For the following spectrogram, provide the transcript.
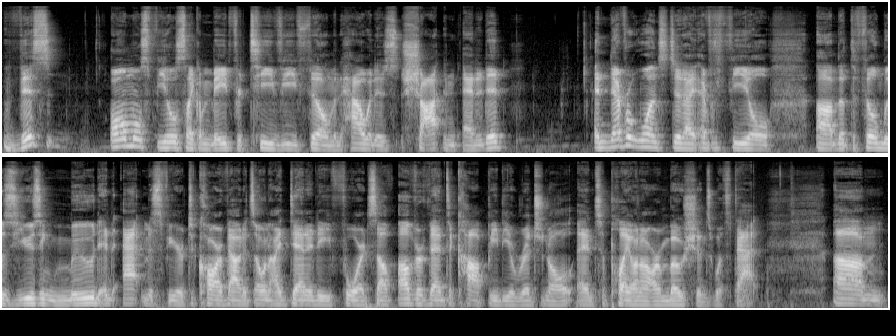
This almost feels like a made for TV film and how it is shot and edited. And never once did I ever feel um, that the film was using mood and atmosphere to carve out its own identity for itself, other than to copy the original and to play on our emotions with that. Um,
